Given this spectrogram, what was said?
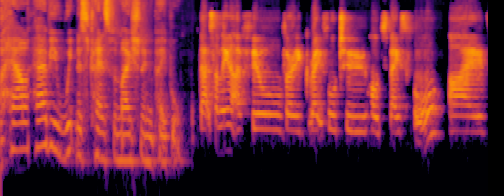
How have you witnessed transformation in people? That's something that I feel very grateful to hold space for. I've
